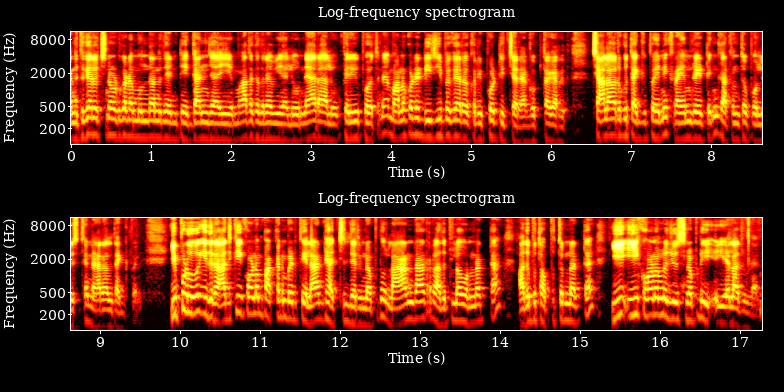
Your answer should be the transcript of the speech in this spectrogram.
అనిత గారు వచ్చినప్పుడు కూడా ముందు అన్నది ఏంటి? గంజాయి మాదక ద్రవ్యాలు నేరాలు పెరిగిపోతున్నాయి. మనం కూడా డీజీపీ గారు ఒక రిపోర్ట్ ఇచ్చారు ఆ గుప్తా గారికి చాలా వరకు తగ్గిపోయినాయి. క్రైమ్ రేటింగ్ గతంతో పోలిస్తే నేరాలు తగ్గిపోయినాయి. ఇప్పుడు ఇది రాజకీయ కోణం పక్కన పెడితే ఇలాంటి హత్యలు జరిగినప్పుడు లా అండ్ ఆర్డర్ అదుపులో ఉన్నట్ట అదుపు తప్పుతున్నట్ట ఈ ఈ కోణంలో చూసినప్పుడు ఎలా చూడాలి?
